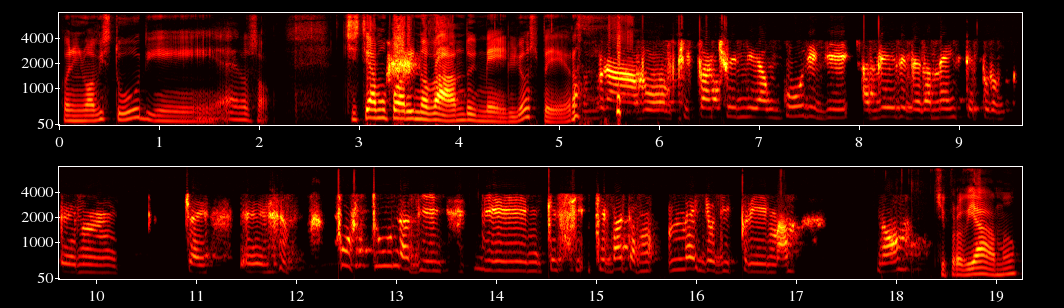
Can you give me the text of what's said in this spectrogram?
con i nuovi studi, eh, lo so. Ci stiamo un po' rinnovando in meglio, spero. Bravo, ti faccio i miei auguri di avere veramente pro- ehm, cioè, eh, fortuna di, di- che, si- che vada meglio di prima, no? Ci proviamo?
